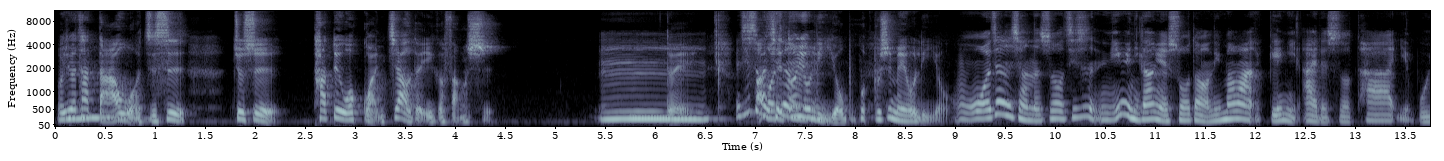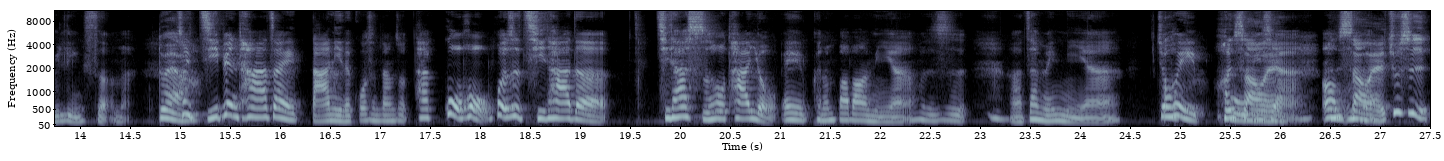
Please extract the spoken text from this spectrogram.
我觉得他打我只是就是他对我管教的一个方式。嗯，对诶。其实而且我都有理由，不不是没有理由。我这样想的时候，其实你因为你刚刚也说到，你妈妈给你爱的时候，她也不会吝啬嘛。对啊所以，即便她在打你的过程当中，她过后或者是其他的其他时候，她有哎、可能抱抱你啊，或者是啊、呃赞美你啊，就会很少哎、很少哎、就是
